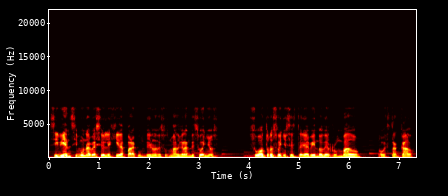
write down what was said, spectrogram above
Si bien Simón había sido elegida para cumplir uno de sus más grandes sueños, su otro sueño se estaría viendo derrumbado o estancado.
